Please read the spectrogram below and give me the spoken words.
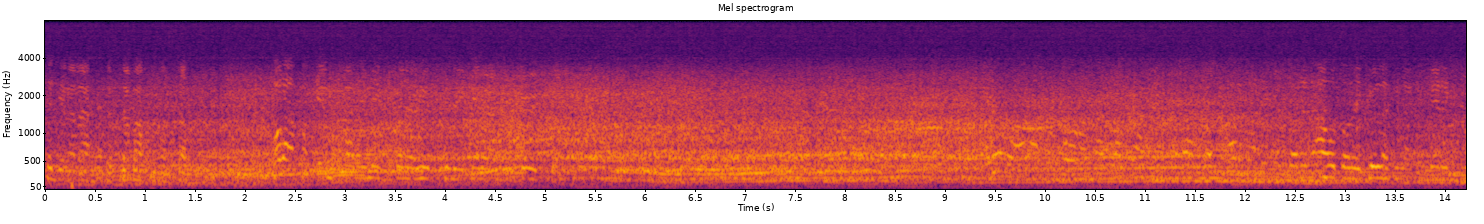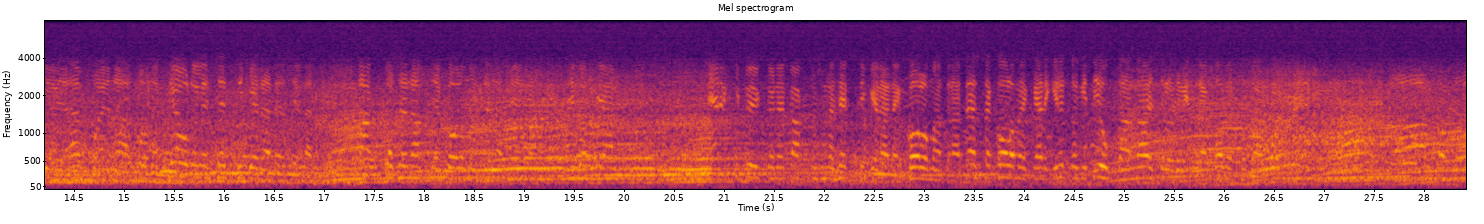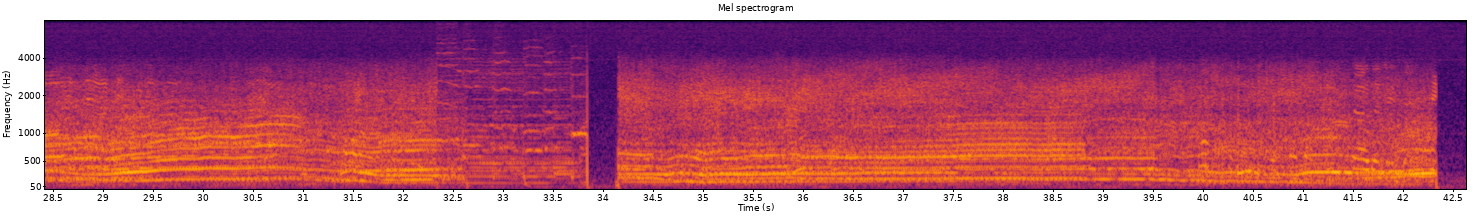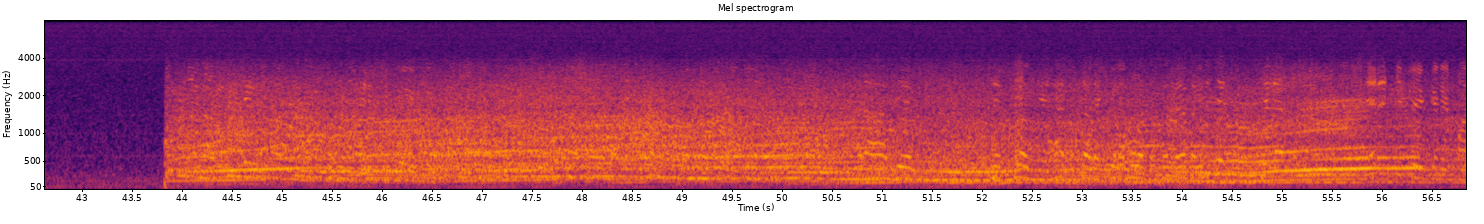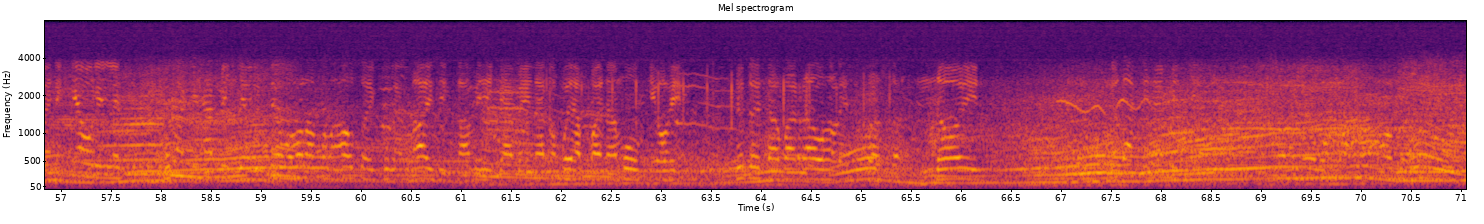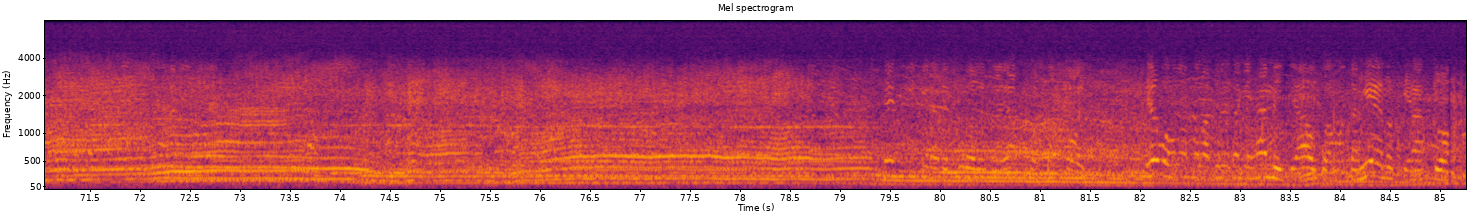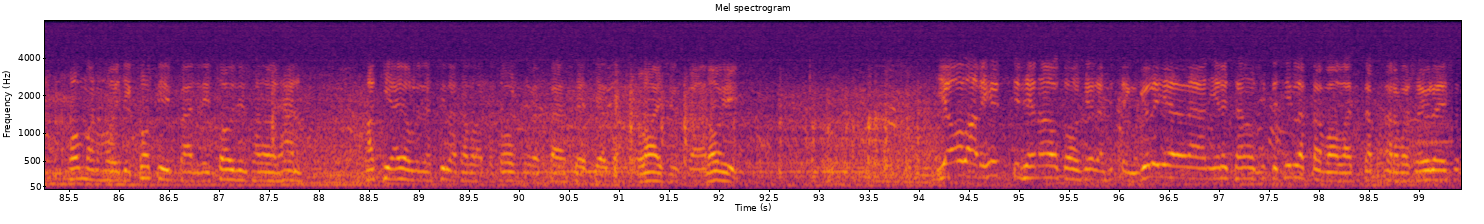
sitten siellä lähtössä tapahtumassa. Olapa Kemppainen, Mikkonen, Hyttinen, Keränen, Pyykkö. Toinen auto oli kyllä kyllä kerkkiä ja hän painaa tuonne keulille Setti Keränen siellä kakkosena ja kolmantena ei korkean Erkki Pyykkönen kakkosena, Setti Keränen kolmantena. Tässä kolmen kärki, nyt onkin tiukkaa taistelua, nimittäin 300 vuotta. Auto ei kuule laisinkaan mihinkään meinaa, kun pojat painaa muutkin ohi. Nyt otetaan vaan rauhallisesti tuosta. Noin. Jotakin pois. Neuvohommalla tuli jotakin hämminkiä autoa, mutta hienosti hän tuo homman hoiti kotiin päin, eli toisin sanoen hän haki ajollinen sillä tavalla, että toiset eivät päässeet sieltä laisinkaan ohi. Ja Olavi Hyttisen auto on siellä sitten kyljellään, ja nyt on sitten sillä tavalla, että arvoisa yleisö,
